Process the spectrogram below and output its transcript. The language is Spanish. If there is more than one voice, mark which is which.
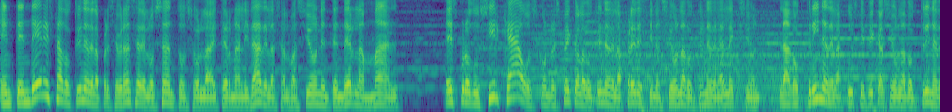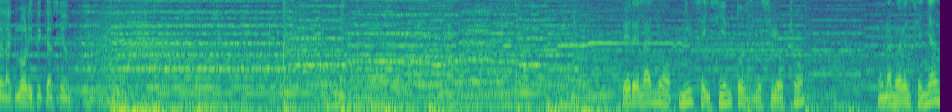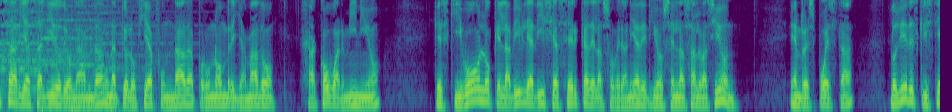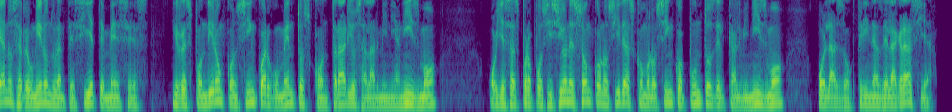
Speaker 1: Entender esta doctrina de la perseverancia de los santos o la eternalidad de la salvación, entenderla mal, es producir caos con respecto a la doctrina de la predestinación, la doctrina de la elección, la doctrina de la justificación, la doctrina de la glorificación.
Speaker 2: Era el año 1618. Una nueva enseñanza había salido de Holanda, una teología fundada por un hombre llamado Jacobo Arminio, que esquivó lo que la Biblia dice acerca de la soberanía de Dios en la salvación. En respuesta, los líderes cristianos se reunieron durante siete meses y respondieron con cinco argumentos contrarios al arminianismo, Hoy esas proposiciones son conocidas como los cinco puntos del calvinismo o las doctrinas de la gracia.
